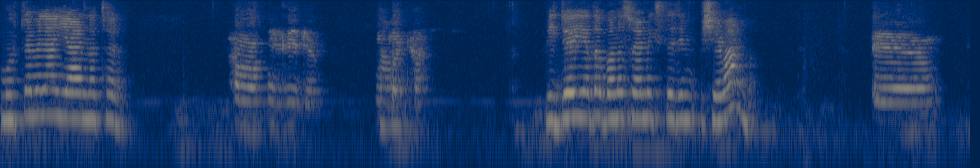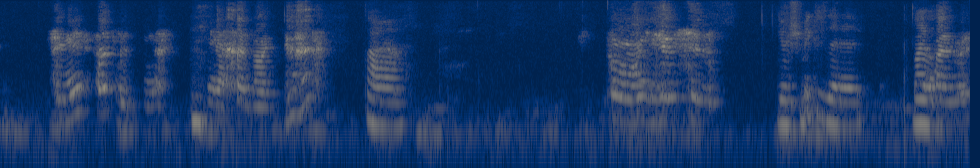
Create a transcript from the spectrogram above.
Muhtemelen yarın atarım. Tamam izleyeceğim. Tamam. Mutlaka. Videoya ya da bana söylemek istediğin bir şey var mı? Ee, seni hatmetsinler. Yine her zaman gibi. Tamam. tamam hadi görüşürüz. Görüşmek üzere. Bay bay.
